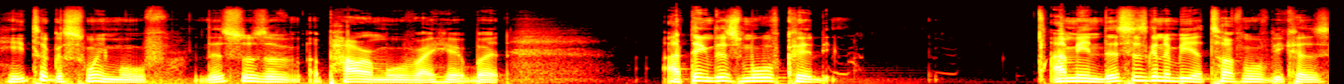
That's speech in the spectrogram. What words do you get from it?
he took a swing move. This was a, a power move right here, but I think this move could I mean, this is gonna be a tough move because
